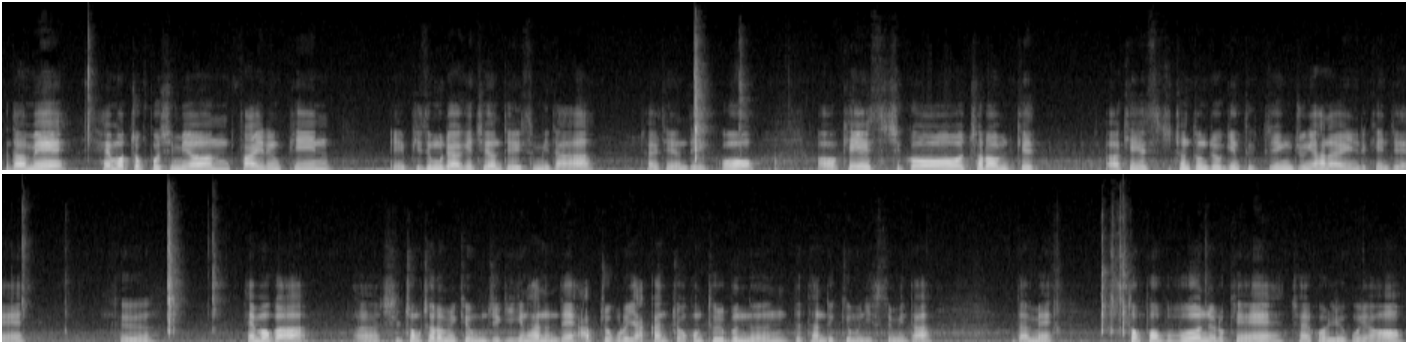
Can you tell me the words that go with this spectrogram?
그 다음에 해머 쪽 보시면 파이링 핀 예, 비스무리하게 재현되어 있습니다. 잘 재현되어 있고 어, KSC 거처럼 이렇게 어, KSC 전통적인 특징 중에 하나인 이렇게 이제 그 해머가 어, 실총처럼 이렇게 움직이긴 하는데 앞쪽으로 약간 조금 덜 붙는 듯한 느낌은 있습니다. 그 다음에 스토퍼 부분 이렇게 잘 걸리고요.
